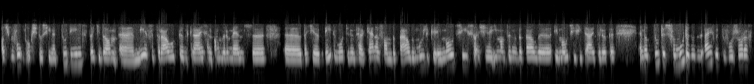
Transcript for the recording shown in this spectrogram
als je bijvoorbeeld oxytocine toedient, dat je dan eh, meer vertrouwen kunt krijgen in andere mensen. eh, dat je beter wordt in het herkennen van bepaalde moeilijke emoties als je iemand een bepaalde emotie ziet uitdrukken. En dat doet dus vermoeden dat het eigenlijk ervoor zorgt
